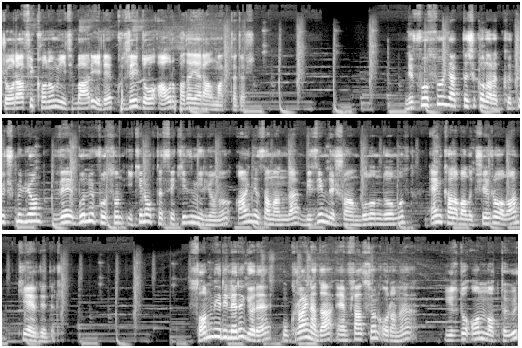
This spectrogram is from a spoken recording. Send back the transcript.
coğrafi konumu itibariyle Kuzeydoğu Avrupa'da yer almaktadır. Nüfusu yaklaşık olarak 43 milyon ve bu nüfusun 2.8 milyonu aynı zamanda bizim de şu an bulunduğumuz en kalabalık şehri olan Kiev'dedir. Son verilere göre Ukrayna'da enflasyon oranı %10.3,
